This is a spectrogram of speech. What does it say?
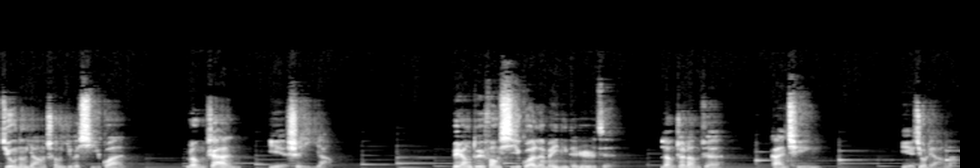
就能养成一个习惯，冷战也是一样。别让对方习惯了没你的日子，冷着冷着，感情也就凉了。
